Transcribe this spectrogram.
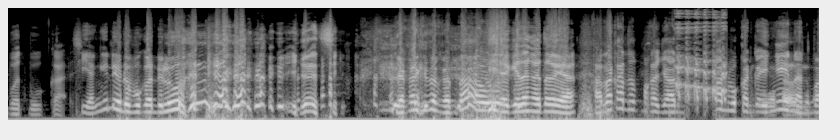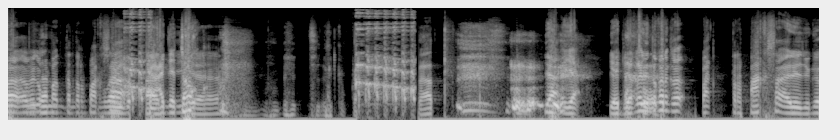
buat buka siangnya dia udah buka duluan iya sih ya kan kita nggak tahu. iya kita nggak tahu ya Karena kan pekerjaan kan bukan keinginan. Pak, tapi kan terpaksa. aja, Cok. Iya. ya, ya, ya dia kan itu kan ke, pak- terpaksa dia juga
